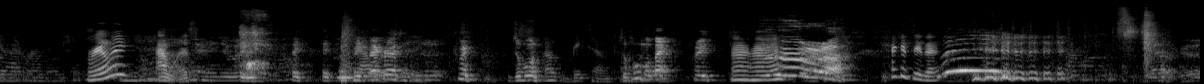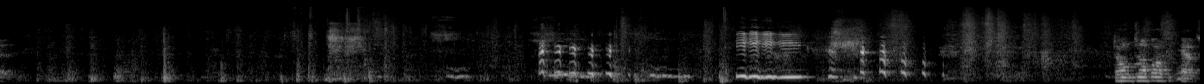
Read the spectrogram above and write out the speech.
that rambunctious. Really? I was. Hey, hey, take it back right. Come here. Jump on. I was a big time. Jump on my back. Ready? Uh huh. I can see that. Don't jump off the couch.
